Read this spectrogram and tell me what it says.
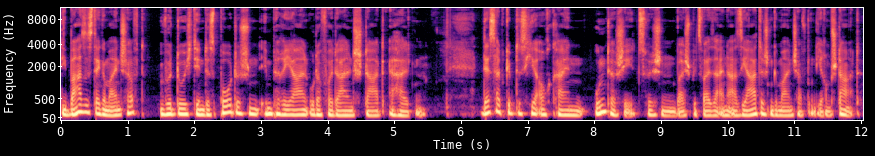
Die Basis der Gemeinschaft wird durch den despotischen, imperialen oder feudalen Staat erhalten. Deshalb gibt es hier auch keinen Unterschied zwischen beispielsweise einer asiatischen Gemeinschaft und ihrem Staat.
